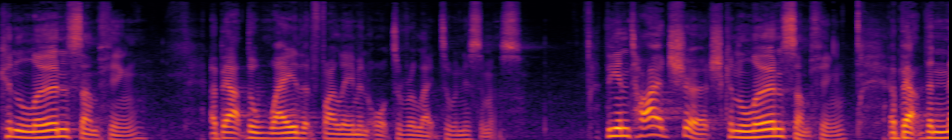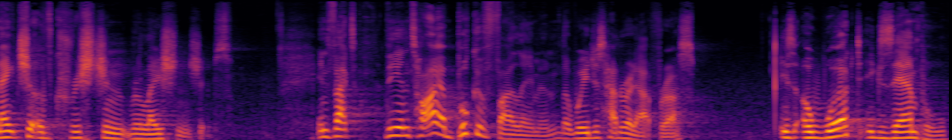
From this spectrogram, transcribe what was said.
can learn something about the way that Philemon ought to relate to Onesimus. The entire church can learn something about the nature of Christian relationships. In fact, the entire book of Philemon that we just had read out for us is a worked example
